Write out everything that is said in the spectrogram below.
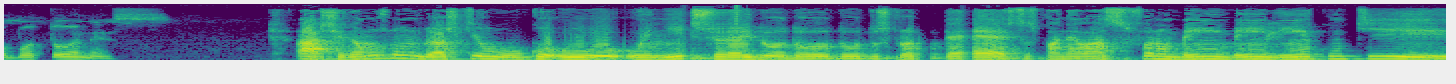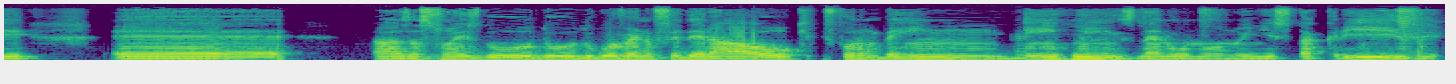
o Botones. Ah, chegamos num. Eu acho que o, o, o início aí do, do, do, dos protestos, panelaços, foram bem, bem em linha com que. É, as ações do, do, do, governo federal que foram bem, bem ruins né, no, no, no início da crise,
